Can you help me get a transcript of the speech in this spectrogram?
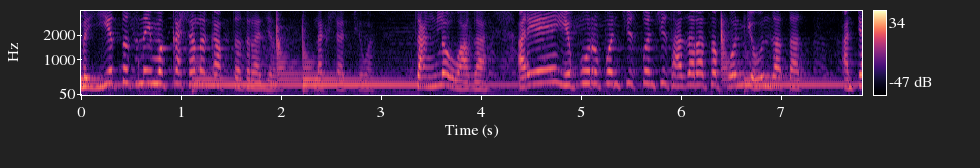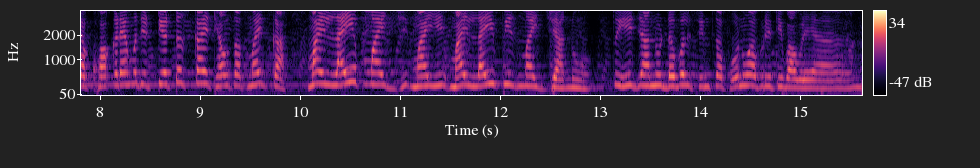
बाई, येतच नाही मग कशाला कापतात राजा? लक्षात ठेवा. चांगलं वागा. अरे हे पोरं पंचवीस पंचवीस हजाराचा फोन घेऊन जातात. आणि त्या खोकड्यामध्ये टेटस काय ठेवतात माहीत का? My life my my my life is my जानू. तू ही जानू डबल सिमचा फोन वापरी ती बावळ्या.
